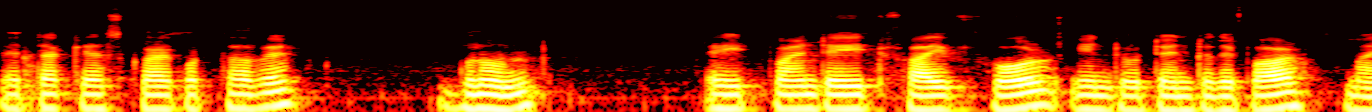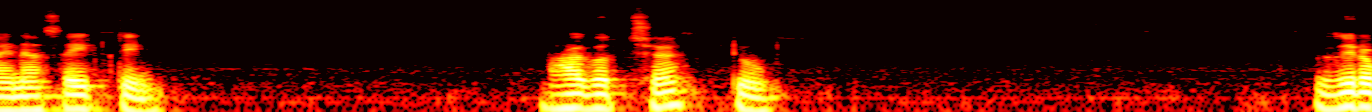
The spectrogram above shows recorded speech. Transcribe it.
এটাকে স্কোয়ার করতে হবে গুণন eight point eight five four into ten to the power minus eighteen ভাগ হচ্ছে two zero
